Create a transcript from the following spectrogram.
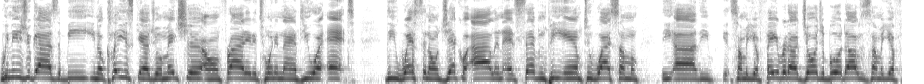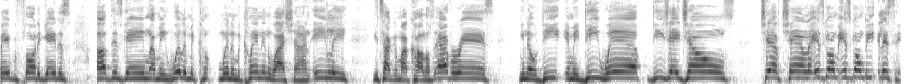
We need you guys to be, you know, clear your schedule. Make sure on Friday the 29th you are at the Westin on Jekyll Island at 7 p.m. to watch some of the uh, the some of your favorite uh, Georgia Bulldogs and some of your favorite Florida Gators of this game. I mean, Willie, McC- Willie McClendon, Wyshawn Ealy. You're talking about Carlos Alvarez you know, D I mean D Webb, DJ Jones, Jeff Chandler. It's gonna be it's gonna be listen,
